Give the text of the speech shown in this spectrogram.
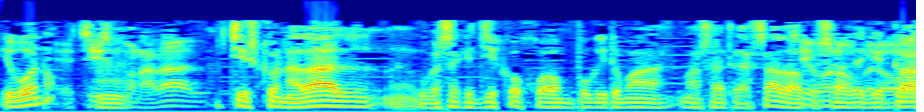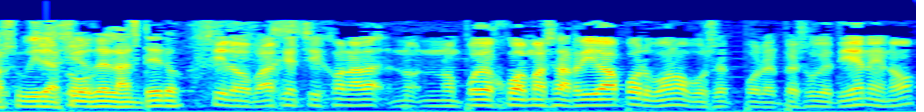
Y bueno, Eh, Chisco Nadal. Chisco Nadal, lo que pasa es que Chisco juega un poquito más, más atrasado, Sí, a pesar bueno, de que toda su vida ha sido delantero. Sí, lo que pasa es que Chisco nada- no, no puede jugar más arriba por bueno pues por el peso que tiene, ¿no?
